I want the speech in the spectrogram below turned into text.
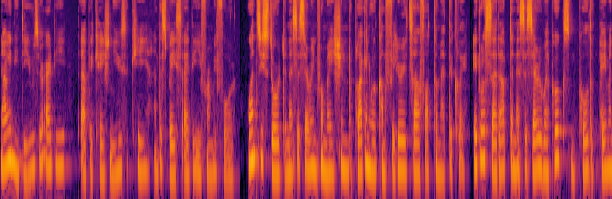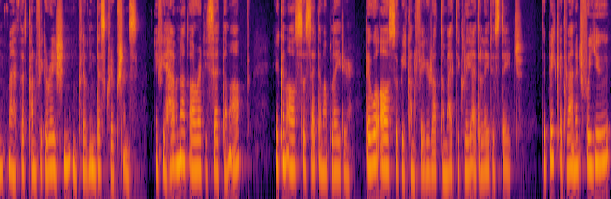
Now you need the user ID, the application user key and the space ID from before. Once you store the necessary information, the plugin will configure itself automatically. It will set up the necessary webhooks and pull the payment method configuration, including descriptions. If you have not already set them up, you can also set them up later. They will also be configured automatically at a later stage. The big advantage for you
